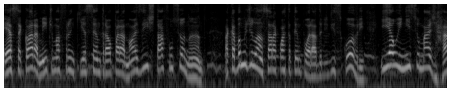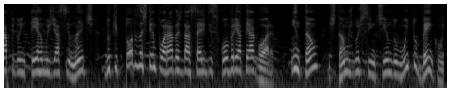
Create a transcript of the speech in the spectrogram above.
Essa é claramente uma franquia central para nós e está funcionando. Acabamos de lançar a quarta temporada de Discovery e é o início mais rápido em termos de assinantes do que todas as temporadas da série Discovery até agora. Então, estamos nos sentindo muito bem com isso.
